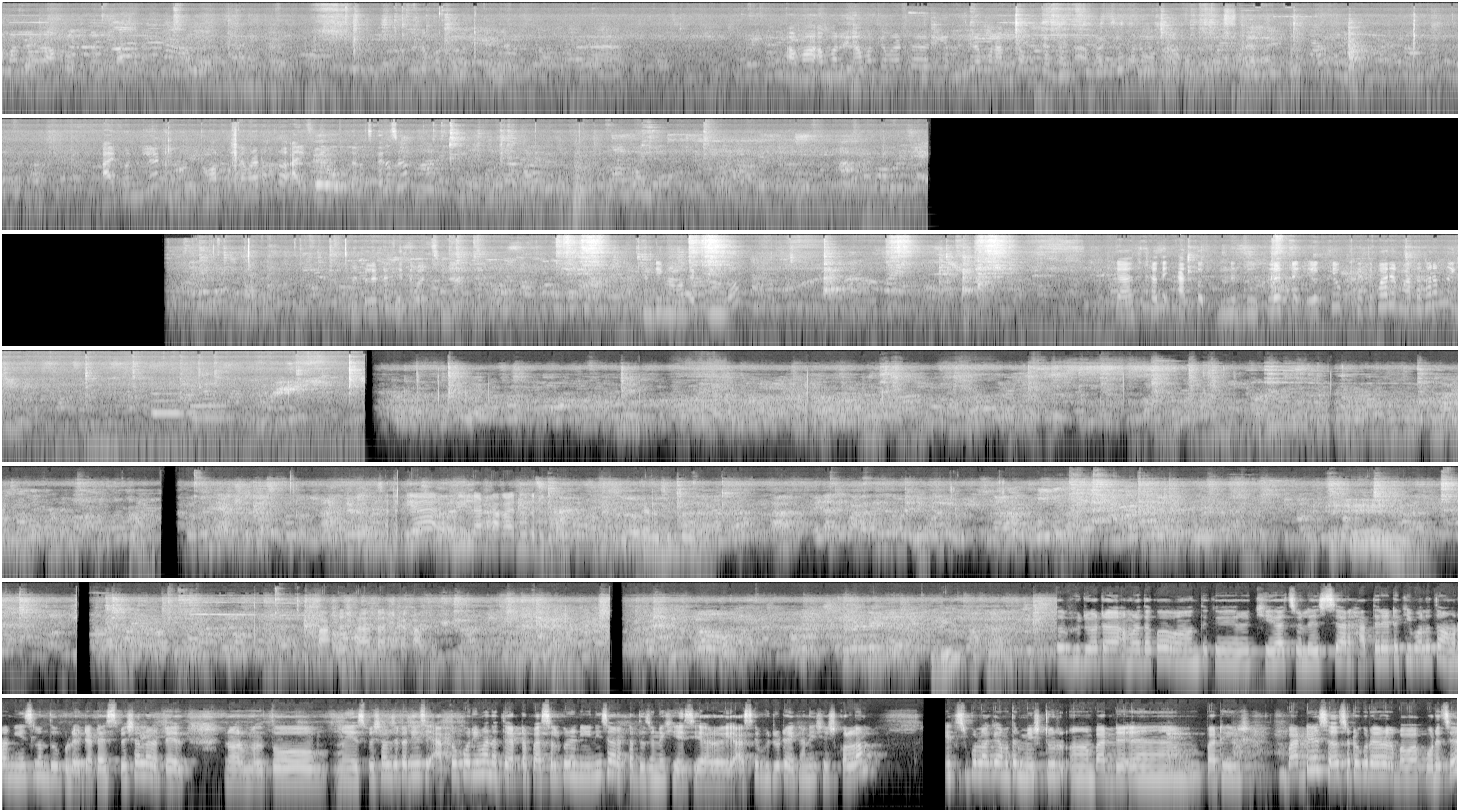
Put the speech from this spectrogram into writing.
আমার আমার আমার আমার আমার আমার ক্যামেরাটা রিয়েল যেমন আমি তেমন দেখাই না। একদম মানে অন্যরকম দেখায়। আইফোন নিলে তোমার ক্যামেরাটা পুরো আইফোন দেখাচ্ছে, দেখেছ? প্লেটটা খেতে পারছি না। ডিম আমাকে একটু নিবো। তার সাথে এত মানে দু প্লেট কেউ খেতে পারে? মাথা খারাপ নাকি? টাকা এর মধ্যে ঢুকে দাও। কেন? দেবো কেন? পাঁচশো সাতাশ টাকা। দিন। তো ভিডিওটা আমরা দেখো ওখান থেকে খেয়ে চলে এসেছি। আর হাতের এটা কি বলো তো আমরা নিয়েছিলাম দু প্লেট। একটা স্পেশাল আর নর্মাল তো স্পেশাল যেটা দিয়েছি, এত পরিমাণে তো একটা প্যাসেল করে নিয়ে নিয়েছি আর একটা দুজনে খেয়েছি। আর আজকে ভিডিওটা এখানেই শেষ করলাম। নেক্সট ব্লগে আমাদের মিষ্টুর বার্থডে পার্টির বার্থডে ছোটো করে বাবা করেছে।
